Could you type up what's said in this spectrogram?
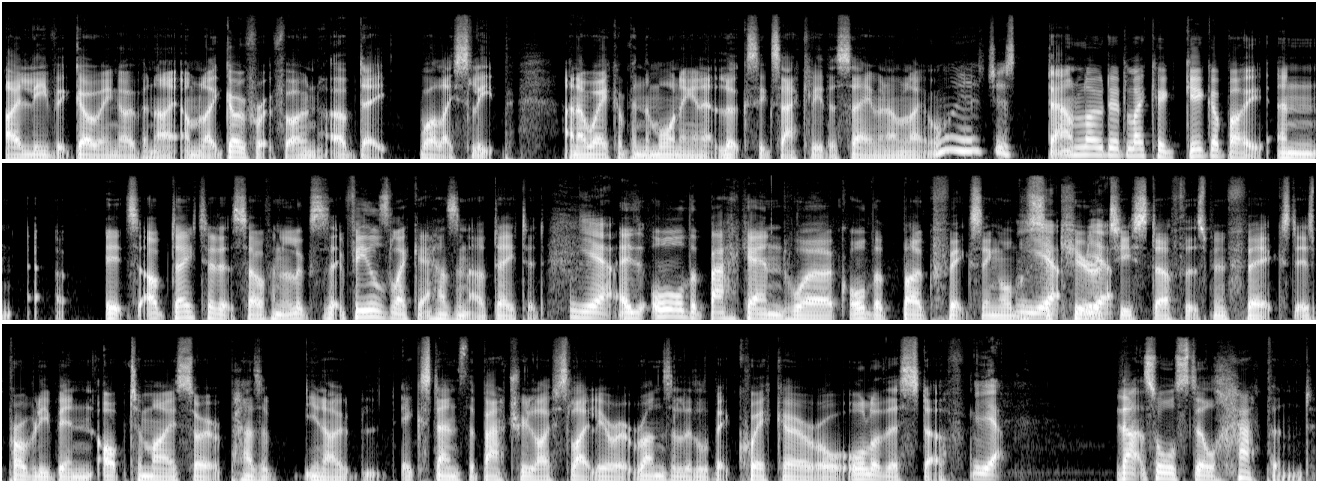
I leave it going overnight, I'm like, go for it, phone, update while I sleep. And I wake up in the morning and it looks exactly the same. And I'm like, oh, it's just downloaded like a gigabyte and uh, it's updated itself and it looks, it feels like it hasn't updated. Yeah. It's all the back end work, all the bug fixing, all the Yeah, security stuff that's been fixed, it's probably been optimized so it has a, you know, extends the battery life slightly or it runs a little bit quicker or all of this stuff. Yeah. That's all still happened,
